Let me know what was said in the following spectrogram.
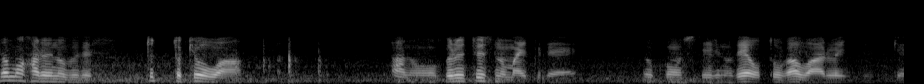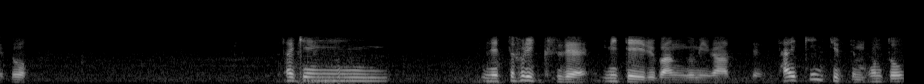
どうも、春信です。ちょっと今日は、あの、Bluetooth のマイクで録音しているので音が悪いんですけど、最近、Netflix で見ている番組があって、最近って言っても本当、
